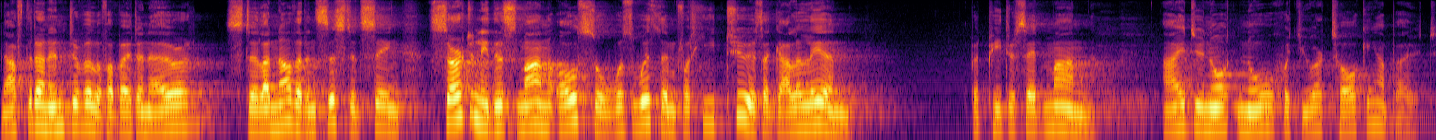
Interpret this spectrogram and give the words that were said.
And after an interval of about an hour, Still another insisted, saying, Certainly this man also was with him, for he too is a Galilean. But Peter said, Man, I do not know what you are talking about.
